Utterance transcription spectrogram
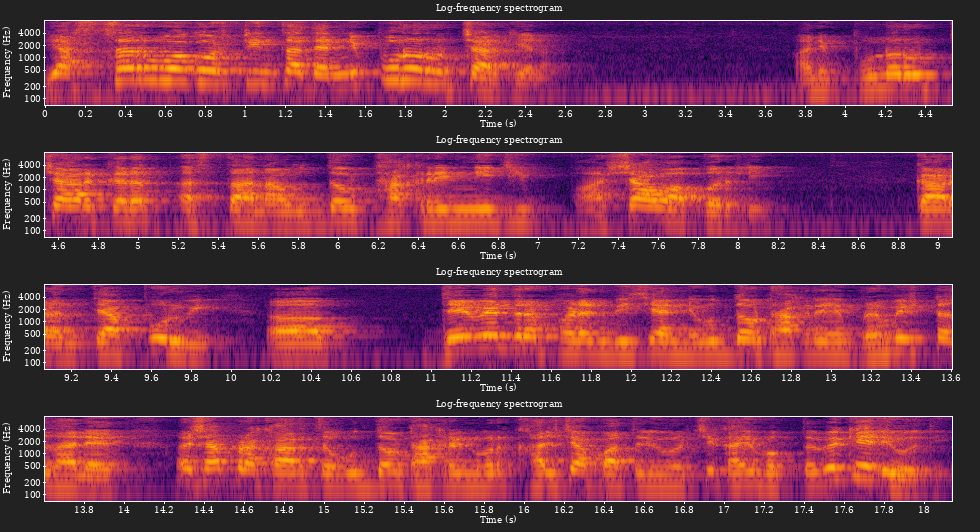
या सर्व गोष्टींचा त्यांनी पुनरुच्चार केला. आणि पुनरुच्चार करत असताना उद्धव ठाकरेंनी जी भाषा वापरली कारण त्यापूर्वी देवेंद्र फडणवीस यांनी उद्धव ठाकरे हे भ्रमिष्ट झाले आहेत अशा प्रकारचं उद्धव ठाकरेंवर खालच्या पातळीवरची काही वक्तव्य केली होती.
